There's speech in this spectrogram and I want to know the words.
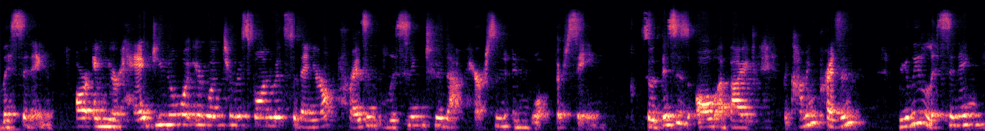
listening, or in your head, you know what you're going to respond with, so then you're not present listening to that person and what they're saying. So this is all about becoming present, really listening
